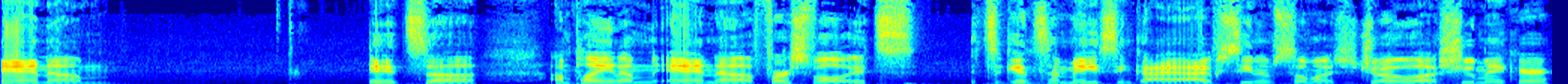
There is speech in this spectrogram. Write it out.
And um, it's uh, I'm playing him, and uh, first of all, it's it's against an amazing guy. I've seen him so much, Joe uh, Shoemaker,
